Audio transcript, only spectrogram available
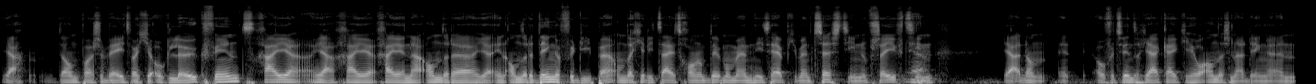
ja, dan pas weet wat je ook leuk vindt, ga je, ja, ga je, ga je naar andere, ja, in andere dingen verdiepen. Omdat je die tijd gewoon op dit moment niet hebt. Je bent 16 of 17. Ja. Ja, dan eh, over 20 jaar kijk je heel anders naar dingen. En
